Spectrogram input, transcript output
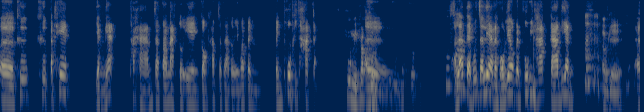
เออคือคือประเทศอย่างเนี้ย ทหารจะตระหนักตัวเองกองทัพจะตระหนักตัวเองว่าเป็นเป็นผู้พิทักษ์อะผู้มีพระเอคุณอผู้สร้างแล้วแต่คุณจะเรียกแต่ผมเรียกว่าเป็นผู้พิทักษ์การเดียนโอเคเอ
